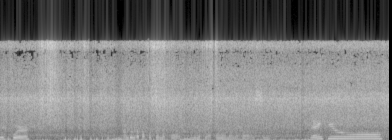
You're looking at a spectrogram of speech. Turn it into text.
Good for hanggang katapusan na po. Hindi na po ako lalabas. Thank you.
